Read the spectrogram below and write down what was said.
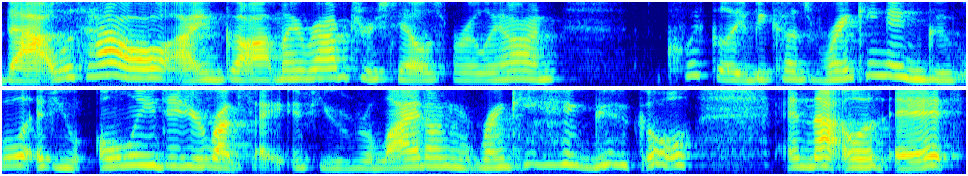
that was how I got my rabbitry sales early on quickly because ranking in Google, if you only did your website, if you relied on ranking in Google and that was it,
